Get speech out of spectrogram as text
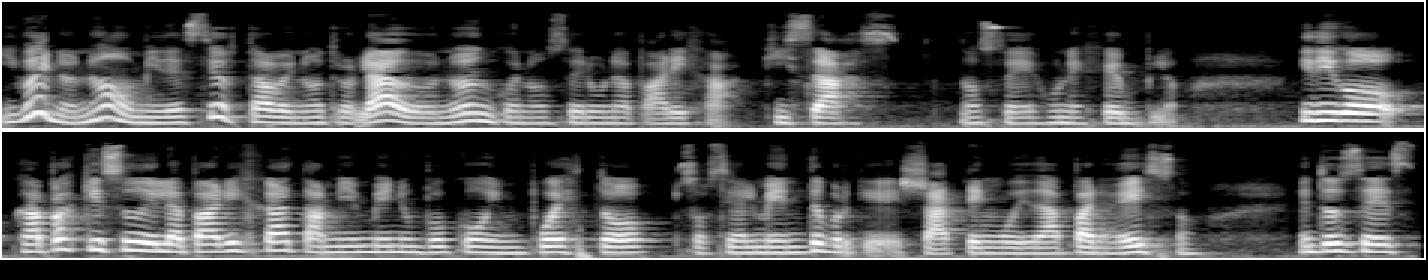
Y bueno, no, mi deseo estaba en otro lado, no en conocer una pareja, quizás, no sé, es un ejemplo. Y digo, capaz que eso de la pareja también viene un poco impuesto socialmente porque ya tengo edad para eso. Entonces,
